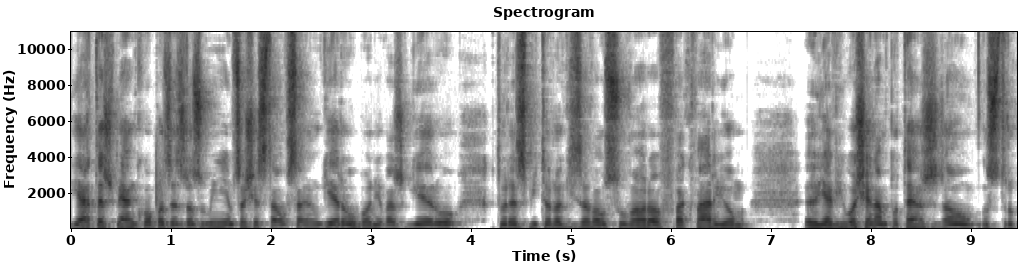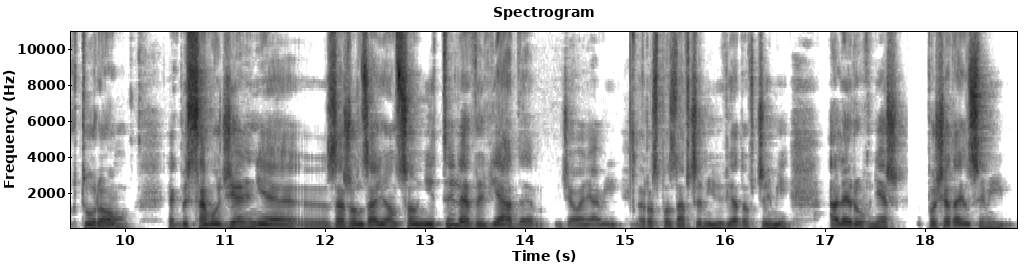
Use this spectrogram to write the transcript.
ja też miałem kłopot ze zrozumieniem, co się stało w samym GRU, ponieważ GRU, które zmitologizował Suworow w akwarium, e, jawiło się nam potężną strukturą, jakby samodzielnie e, zarządzającą nie tyle wywiadem, działaniami rozpoznawczymi, wywiadowczymi, ale również posiadającymi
